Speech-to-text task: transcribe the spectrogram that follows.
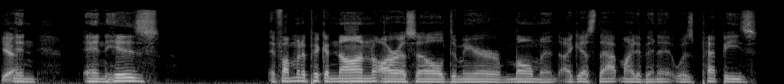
Yeah. And and his if I'm going to pick a non RSL Damir moment, I guess that might have been it. Was Pepi's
